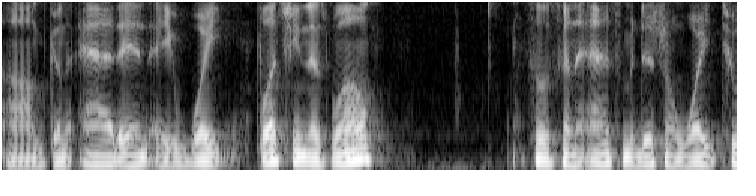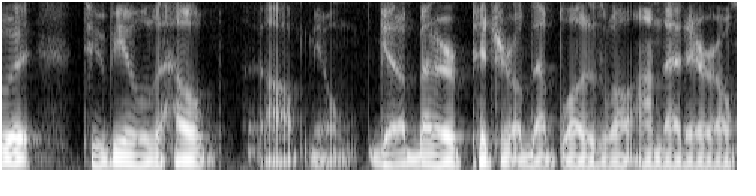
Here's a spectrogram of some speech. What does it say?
um, going to add in a white fletching as well. So it's going to add some additional white to it to be able to help uh, you know get a better picture of that blood as well on that arrow.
